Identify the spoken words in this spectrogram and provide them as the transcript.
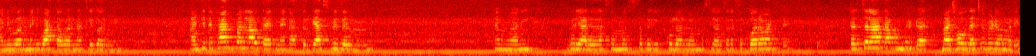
आणि वरण ही वातावरणातली गरमी. आणि तिथे फॅन पण लावता येत नाही का तर गॅस विजेल म्हणून. त्यामुळे आणि घरी आल्यावर असं मस्तपैकी कूलर लावून बसल्यावर जरा असं बरं वाटतंय. तर चला आता आपण भेटूयात माझ्या उद्याच्या व्हिडिओमध्ये.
